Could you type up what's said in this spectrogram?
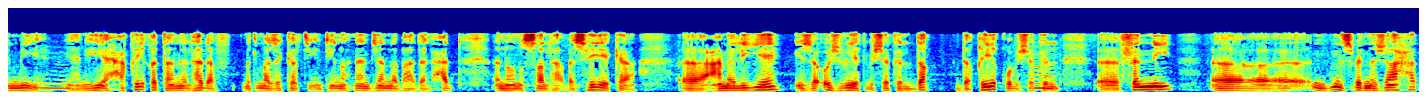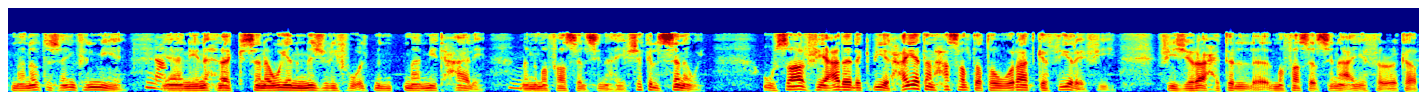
مم. يعني هي حقيقة الهدف مثل ما ذكرتي أنت أنه إحنا نتجنب هذا الحد أنه نصلها بس هي كعملية إذا أجريت بشكل دق دقيق وبشكل مم. آه، فني آه نسبة نجاحها 98% نعم. يعني نحن سنويا بنجري فوق من 800 حالة مم. من المفاصل الصناعية بشكل سنوي وصار في عدد كبير. حقيقة حصل تطورات كثيرة في في جراحة المفاصل الصناعية في الركب.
